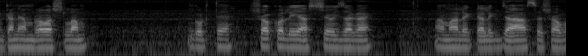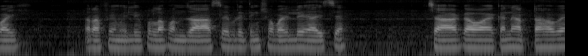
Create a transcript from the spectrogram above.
এখানে আমরাও আসলাম ঘুরতে। সকলেই আসছে ওই জায়গায়। আমার মালিক টালিক যা আছে সবাই তারা ফ্যামিলি ফুলাফান যা আছে এভরিথিং সবাই লয়ে আইছে। চা খাওয়া এখানে আটটা হবে।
